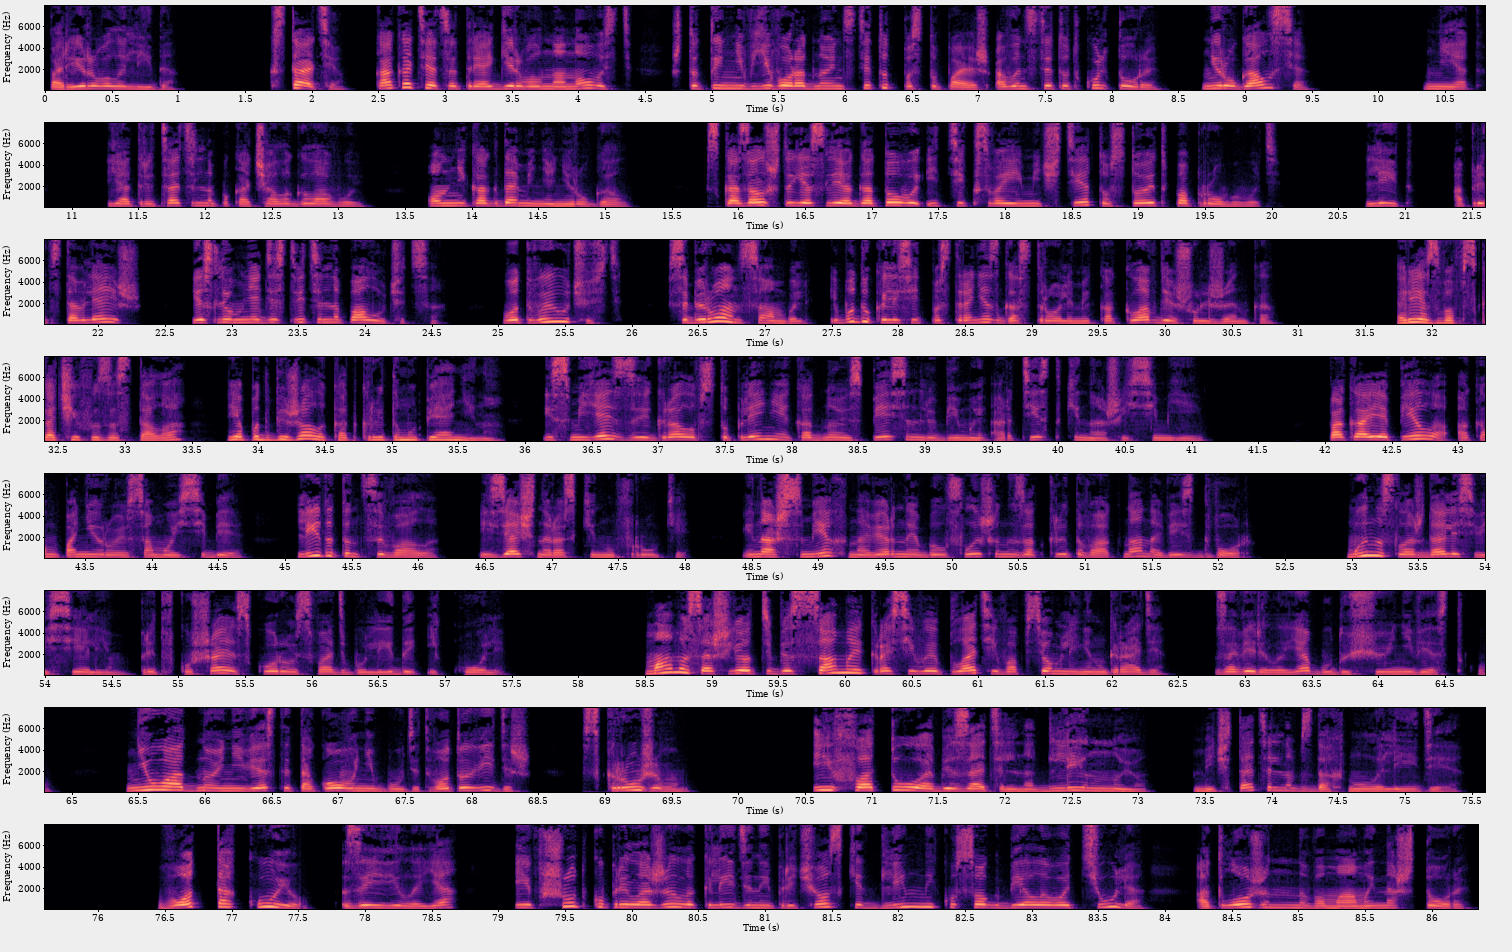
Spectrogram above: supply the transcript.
парировала Лида. Кстати, как отец отреагировал на новость, что ты не в его родной институт поступаешь, а в институт культуры? Не ругался? Нет. Я отрицательно покачала головой. Он никогда меня не ругал. Сказал, что если я готова идти к своей мечте, то стоит попробовать. Лид, а представляешь, если у меня действительно получится? Вот выучусь, соберу ансамбль и буду колесить по стране с гастролями, как Клавдия Шульженко. Резво вскочив из-за стола, я подбежала к открытому пианино. и, смеясь, заиграла вступление к одной из песен любимой артистки нашей семьи. Пока я пела, аккомпанируя самой себе, Лида танцевала, изящно раскинув руки, и наш смех, наверное, был слышен из открытого окна на весь двор. Мы наслаждались весельем, предвкушая скорую свадьбу Лиды и Коли. «Мама сошьет тебе самое красивое платье во всем Ленинграде», — заверила я будущую невестку. «Ни у одной невесты такого не будет, вот увидишь, с кружевом». «И фату обязательно, длинную», — мечтательно вздохнула Лидия. «Вот такую», — заявила я, и в шутку приложила к Лидиной прическе длинный кусок белого тюля, отложенного мамой на шторы.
